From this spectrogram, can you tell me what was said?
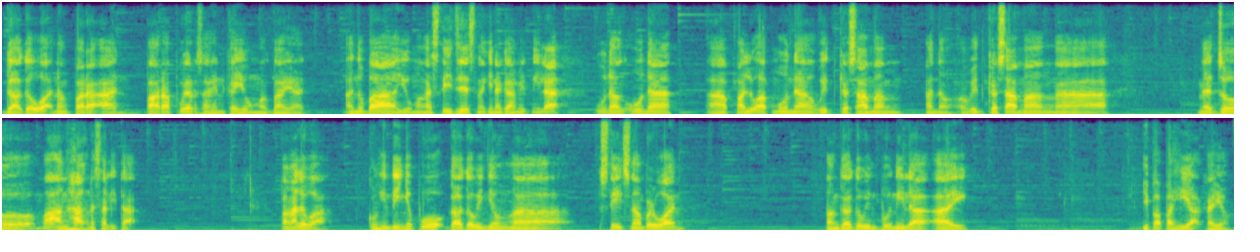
gagawa ng paraan para puwersahin kayong magbayad. Ano ba yung mga stages na ginagamit nila? Unang-una, ah, follow up muna with kasamang ano, with kasamang ah, medyo maanghang na salita. Pangalawa, kung hindi nyo po gagawin yung ah, stage number 1, ang gagawin po nila ay ipapahiya kayo.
